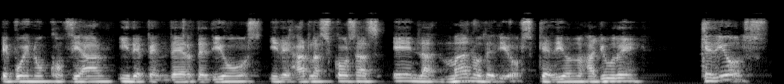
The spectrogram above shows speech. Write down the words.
es bueno confiar y depender de Dios y dejar las cosas en las manos de Dios. Que Dios nos ayude, que Dios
